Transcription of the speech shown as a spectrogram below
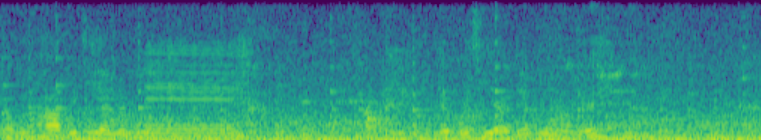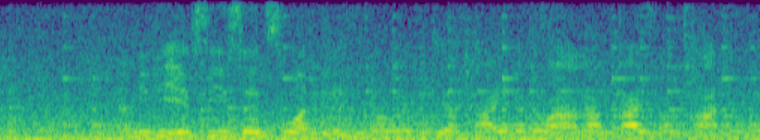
จะพาไปเที่ยวน้ำแน่อยากไปเที่ยวได้พี่น้องเลย อันนี้ PFC เซินส่วนอยู่เลยพี่น้องเลยไปเที่ยวไทยนะแต่ว่าร่างกายสังขารยังไม่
